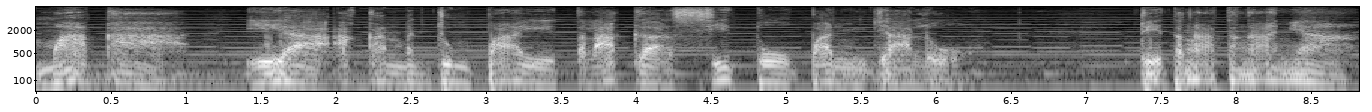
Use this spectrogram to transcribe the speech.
maka ia akan menjumpai telaga situ Panjalu. Di tengah-tengahnya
